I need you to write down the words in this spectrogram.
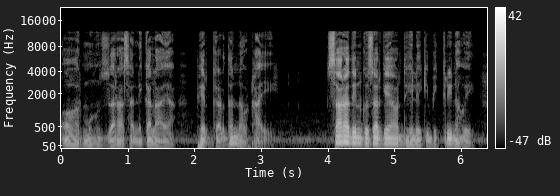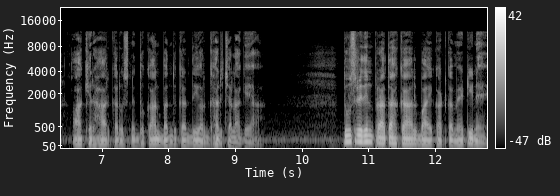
और मुँह जरा सा निकल आया, फिर गर्दन न उठाई। सारा दिन गुजर गया और धीले की बिक्री न हुई। आखिर हार कर उसने दुकान बंद कर दी और घर चला गया। दूसरे दिन प्रातःकाल बायकट कमेटी ने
